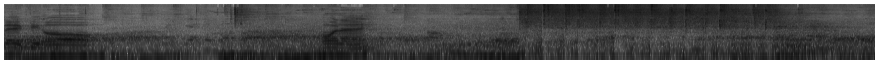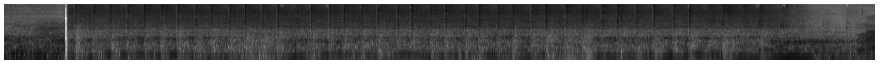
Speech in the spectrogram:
เลขที่ออกหัวไหนว่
